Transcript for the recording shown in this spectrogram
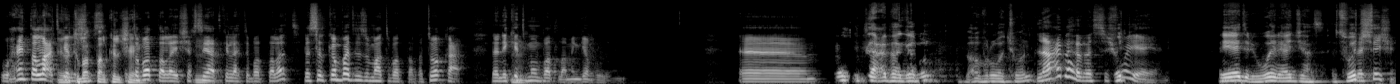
والحين طلعت كل تبطل. كل شيء. تبطل اي الشخصيات كلها تبطلت بس ال competitive ما تبطل. أتوقع لأني كنت مو مبطله من قبل يعني. أه ممكن تلعبها قبل في اوفر واتش 1 لاعبها بس شوية يعني. اي أدري وين أي جهاز. بلاي سويتش ستيشن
